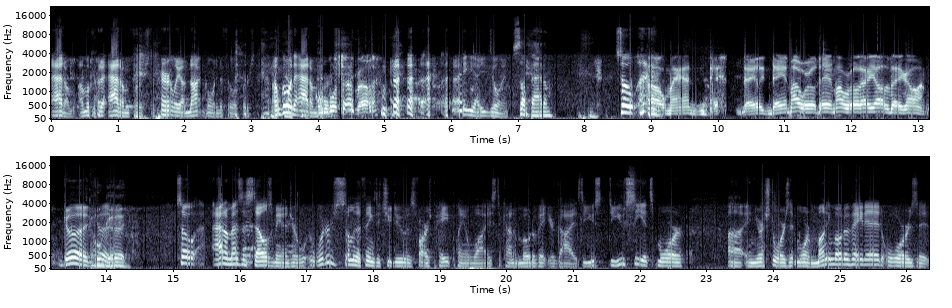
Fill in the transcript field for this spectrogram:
Adam. I'm going to go to Adam first. Apparently, I'm not going to Philip first. I'm going to Adam first. What's up, brother? hey, how you doing? What's up, Adam? So, oh man, day, day in my world, day in my world. How y'all today going? good, Going good. good. So, Adam, as a sales manager, what are some of the things that you do as far as pay plan wise to kind of motivate your guys? Do you do you see it's more uh, in your store? Is it more money motivated, or is it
